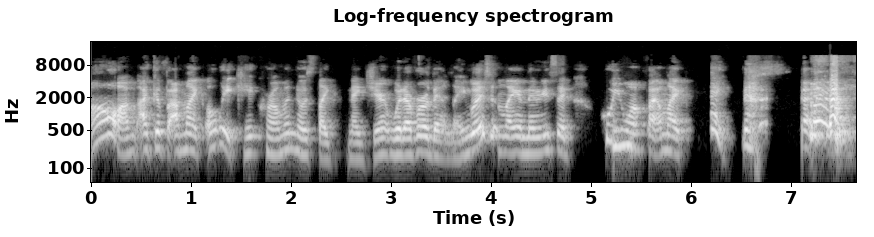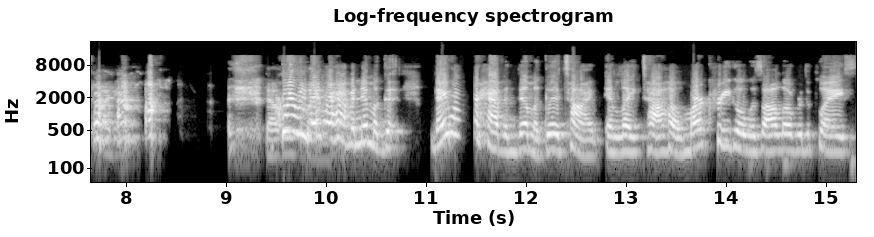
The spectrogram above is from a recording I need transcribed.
oh, I'm I could I'm like, oh wait, Kay Koroma knows like Nigerian, whatever their language, and like, and then he said, who you mm-hmm. want to fight? I'm like, hey. Clearly, they were having them a good. They were having them a good time in Lake Tahoe. Mark Kriegel was all over the place.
